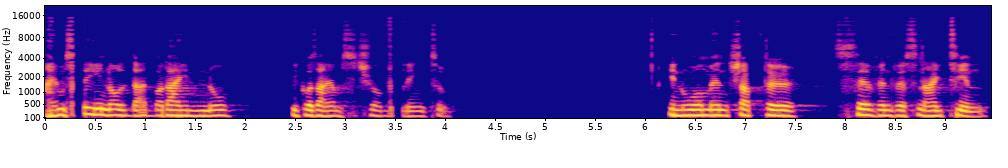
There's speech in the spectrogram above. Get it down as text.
I am saying all that, but I know because I am struggling too. In Romans chapter 7 verse 19,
